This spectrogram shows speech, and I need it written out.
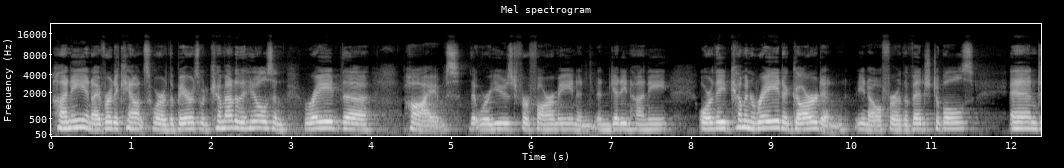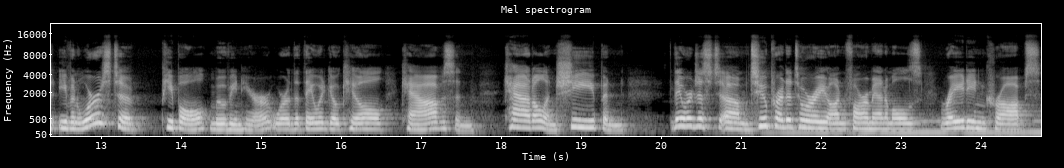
honey. And I've read accounts where the bears would come out of the hills and raid the hives that were used for farming and, and getting honey, or they'd come and raid a garden, you know, for the vegetables. And even worse to people moving here were that they would go kill calves and cattle and sheep and they were just um, too predatory on farm animals raiding crops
